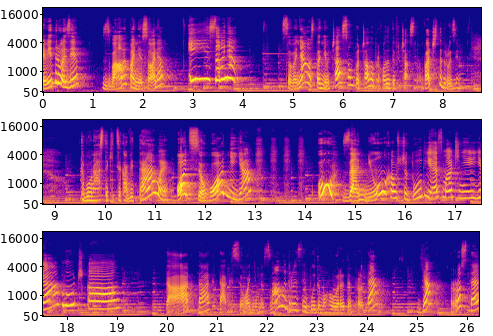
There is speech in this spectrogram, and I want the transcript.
Привіт, друзі! З вами пані Соля і Совеня. Совеня останнім часом почала приходити вчасно. Бачите, друзі? Бо у нас такі цікаві теми. От сьогодні я ух, занюхав, що тут є смачні яблучка. Так, так, так. Сьогодні ми з вами, друзі, будемо говорити про те, як росте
